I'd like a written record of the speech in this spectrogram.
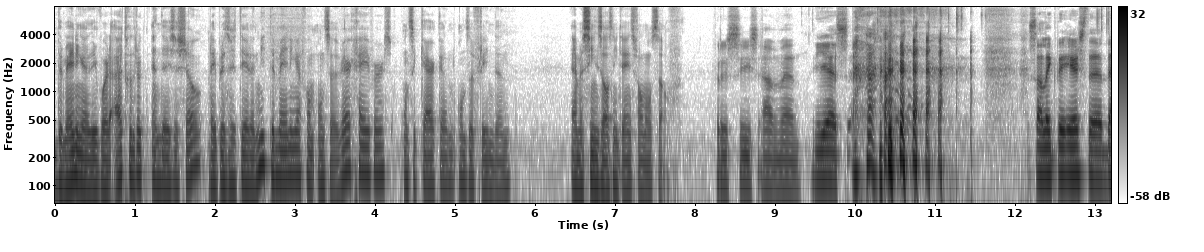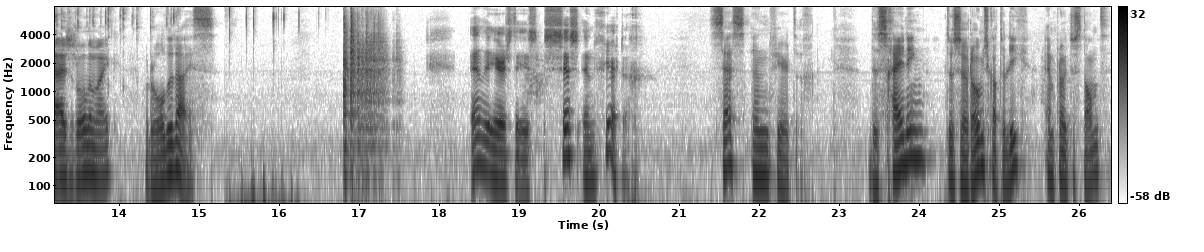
De meningen die worden uitgedrukt in deze show representeren niet de meningen van onze werkgevers, onze kerken, onze vrienden en misschien zelfs niet eens van onszelf. Precies, amen. Yes. Zal ik de eerste duizend rollen, Mike? Roll the dice. En de eerste is 46. 46. De scheiding tussen Rooms-Katholiek en Protestant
